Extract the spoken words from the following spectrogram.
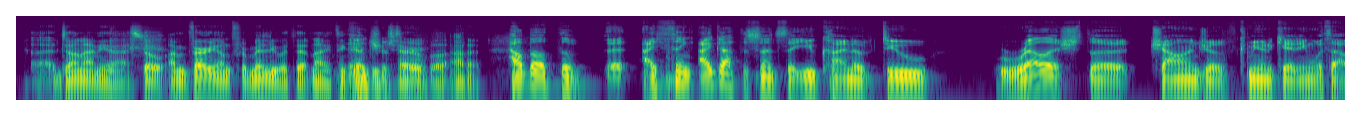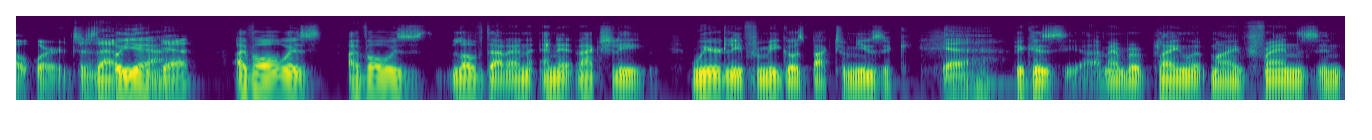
uh, done any of that. So I'm very unfamiliar with it, and I think I'd be terrible at it. How about the? Uh, I think I got the sense that you kind of do relish the challenge of communicating without words. Is that? Oh yeah, yeah. I've always I've always loved that, and and it actually weirdly for me goes back to music. Yeah. Because I remember playing with my friends and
